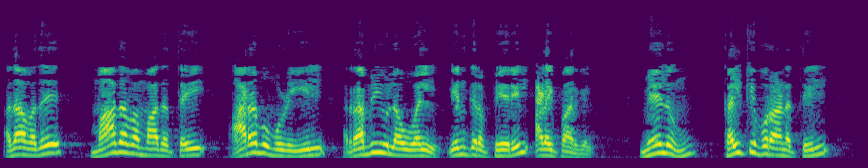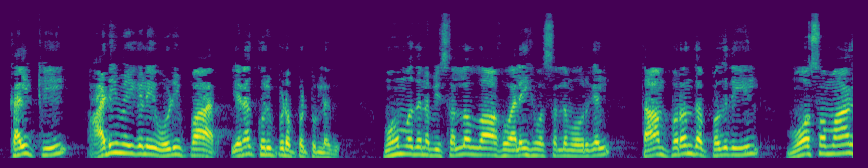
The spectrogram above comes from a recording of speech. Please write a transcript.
அதாவது மாதவ மாதத்தை அரபு மொழியில் ரபியுல் அவ்வல் என்கிற பெயரில் அழைப்பார்கள். மேலும் கல்கி புராணத்தில் கல்கி அடிமைகளை ஒழிப்பார் என குறிப்பிடப்பட்டுள்ளது. முகமது நபி சல்லல்லாஹு அலஹி வசல்லம் அவர்கள் தாம் பிறந்த பகுதியில் மோசமாக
